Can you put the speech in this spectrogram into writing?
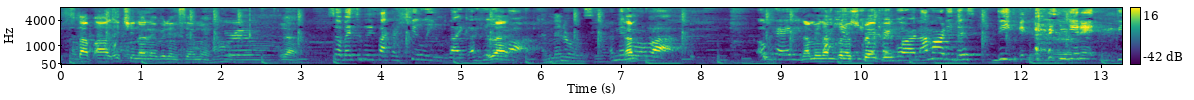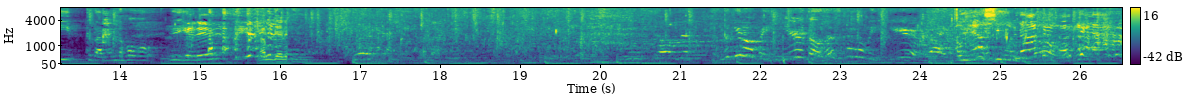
stop all itching and everything same way. For. Yeah. So basically, it's like a healing, like a healing Right. rock, Minerals, yeah. a mineral Um, rock. Okay. I mean I'm I gonna can't scrape what you're it? going. I'm already this deep. you get it? Deep because I'm in the hole. You get it? I'm getting. So good. Look at over here though. Let's come over here. Like Oh, now she want to be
